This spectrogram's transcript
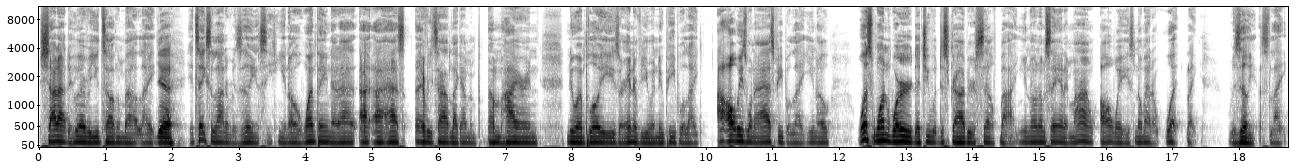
shout out to whoever you talking about. Like, yeah, it takes a lot of resiliency. You know, one thing that I, I, I ask every time, like I'm I'm hiring new employees or interviewing new people, like I always want to ask people, like, you know, what's one word that you would describe yourself by? You know what I'm saying? And mine always, no matter what, like resilience, like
